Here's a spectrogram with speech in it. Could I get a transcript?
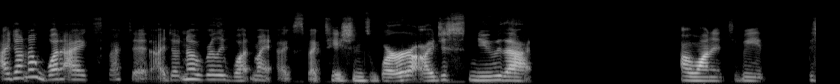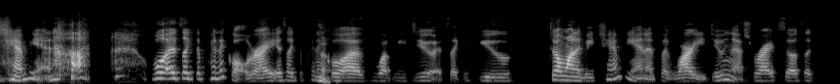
I don't know what I expected. I don't know really what my expectations were. I just knew that I wanted to be the champion. well, it's like the pinnacle, right? It's like the pinnacle yeah. of what we do. It's like if you don't want to be champion, it's like why are you doing this, right? So it's like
